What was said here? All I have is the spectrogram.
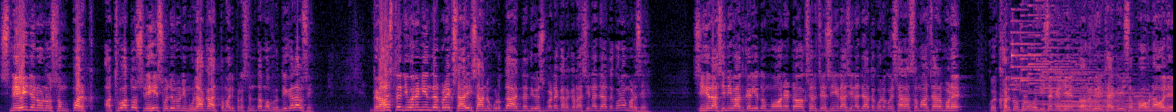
સ્નેહીજનોનો સંપર્ક અથવા તો સ્નેહી સ્વજનોની મુલાકાત તમારી પ્રસન્નતામાં વૃદ્ધિ કરાવશે. ગ્રહસ્થ જીવનની અંદર પણ એક સારી સાનુકૂળતા આજના દિવસ માટે કર્ક રાશિના જાતકોને મળશે. સિંહ રાશિની વાત કરીએ તો મ અને ટ અક્ષર છે. સિંહ રાશિના જાતકોને કોઈ સારા સમાચાર મળે, કોઈ ખર્ચો થોડો વધી શકે છે, ધન વ્યય થાય તેવી સંભાવનાઓ છે.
